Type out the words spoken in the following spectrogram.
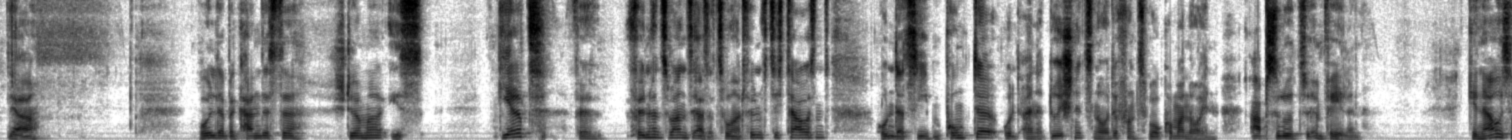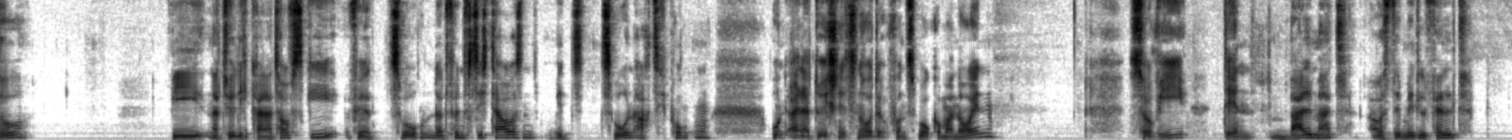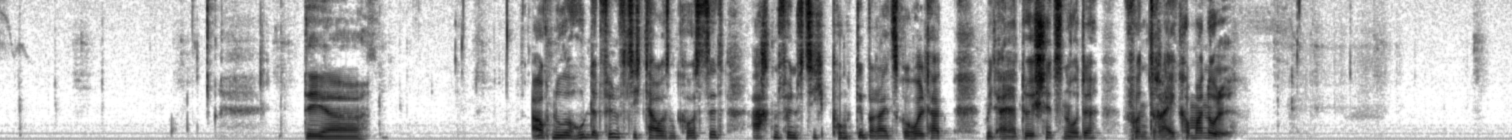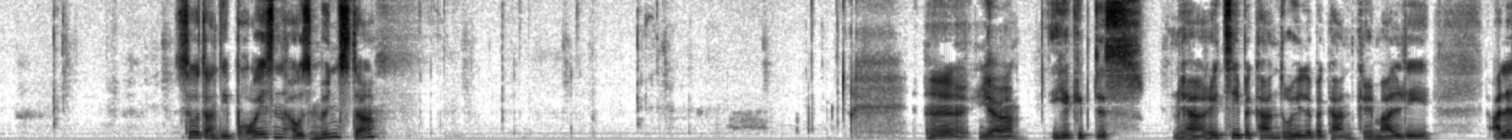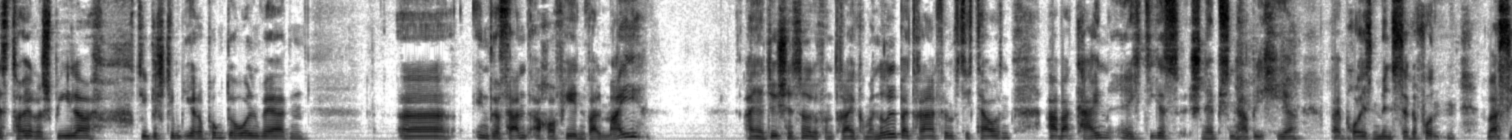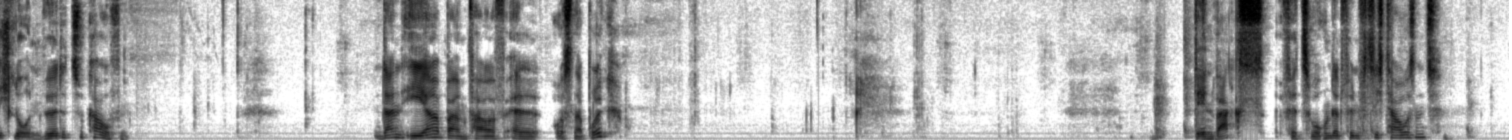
ja, wohl der bekannteste Stürmer ist Giert für 25, also 250.000. 107 Punkte und eine Durchschnittsnote von 2,9. Absolut zu empfehlen. Genauso wie natürlich Kanatowski für 250.000 mit 82 Punkten und einer Durchschnittsnote von 2,9 sowie den Balmat aus dem Mittelfeld, der auch nur 150.000 kostet, 58 Punkte bereits geholt hat mit einer Durchschnittsnote von 3,0. So, dann die Preußen aus Münster. Äh, ja, hier gibt es ja, Rizzi bekannt, Rühle bekannt, Grimaldi, alles teure Spieler, die bestimmt ihre Punkte holen werden. Äh, interessant auch auf jeden Fall Mai. Eine Durchschnittsnote von 3,0 bei 53.000, aber kein richtiges Schnäppchen habe ich hier bei Preußen Münster gefunden, was sich lohnen würde zu kaufen. Dann eher beim VfL Osnabrück. Den Wachs für 250.000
